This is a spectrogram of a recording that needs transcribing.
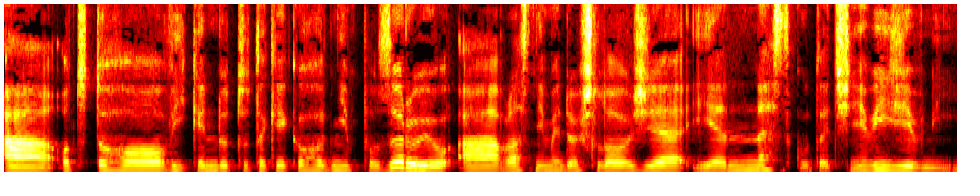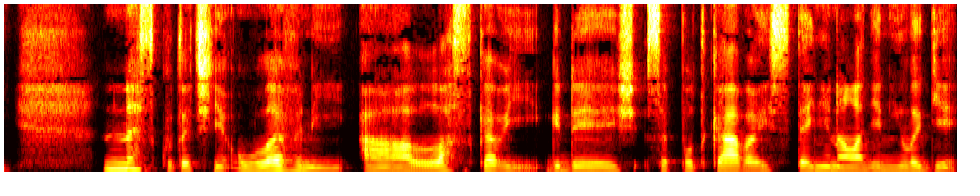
A od toho víkendu to tak jako hodně pozoruju a vlastně mi došlo, že je neskutečně výživný. Uh, neskutečně úlevný a laskavý, když se potkávají stejně naladěný lidi.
